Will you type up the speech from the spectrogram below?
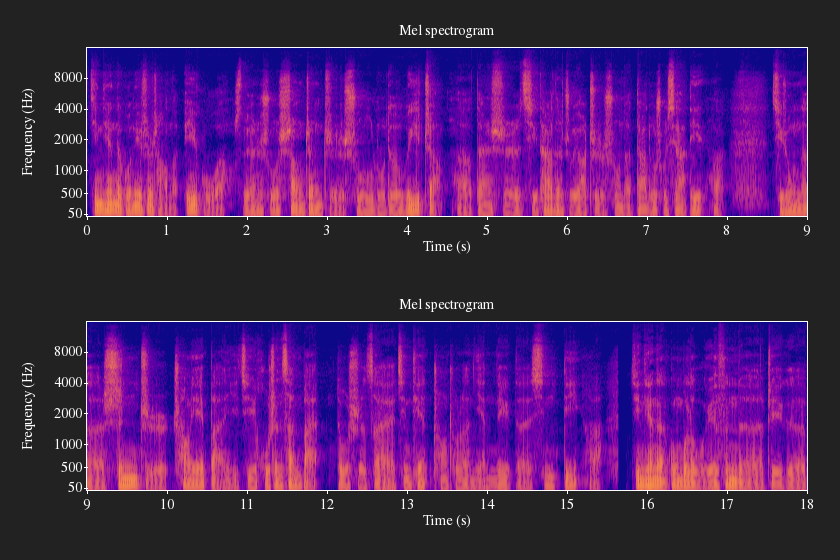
今天的国内市场呢，A 股啊，虽然说上证指数录得微涨啊，但是其他的主要指数呢，大多数下跌啊。其中呢，深指、创业板以及沪深三百都是在今天创出了年内的新低啊。今天呢，公布了五月份的这个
